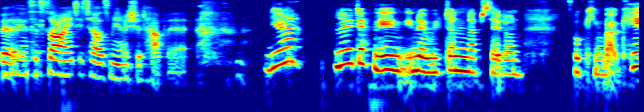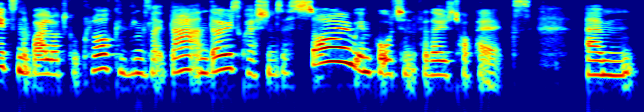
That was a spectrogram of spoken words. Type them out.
But yeah. society tells me I should have it. yeah, no, definitely. You know, we've done an episode on talking about kids and the biological clock and things like that. And those questions are so important for those topics, um,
